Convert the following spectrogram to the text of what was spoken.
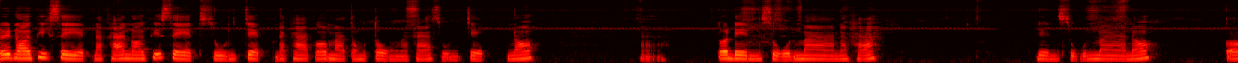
ด้วยน้อยพิเศษนะคะ น้อยพิเศษ 07 นะคะ ก็มาตรงๆนะคะ 07 เนาะอ่าตัวเด่นศูนย์มานะคะ เด่นศูนย์มาเนาะก็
